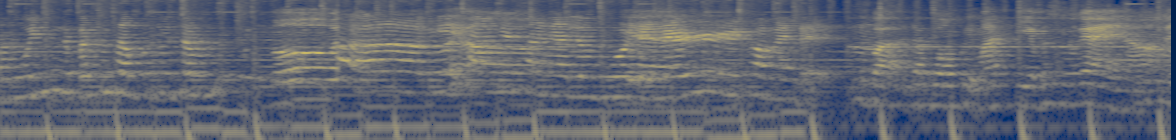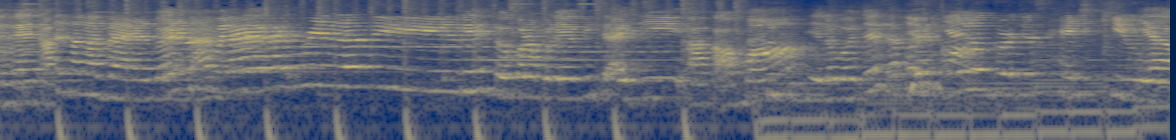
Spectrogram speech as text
Sabun Lepas tu sabun tu macam Oh, ah, Okay, Sangat ah. sangat lembut Yeah. and very recommended sebab dah buang kulit mati apa semua kan. Ah, And then Dia sangat best Very And I'm recommended. very love it Okay, so korang boleh visit IG uh, Kak Amma, Yellow Watches apa? Yeah, Ah. Yellow Gorgeous HQ Ya,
